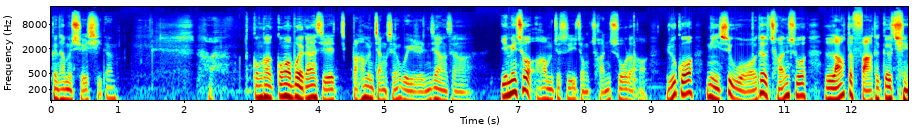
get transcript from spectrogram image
跟他们学习的。啊，公告公告部也刚才写把他们讲成伟人这样子啊。也没错，啊，我们就是一种传说了哈。如果你是我的传说，老的法的歌曲，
